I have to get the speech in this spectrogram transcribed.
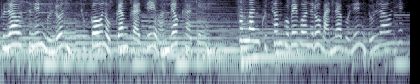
블라우스는 물론 두꺼운 옷감까지 완벽하게 39,900원으로 만나보는 놀라운 혜택.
